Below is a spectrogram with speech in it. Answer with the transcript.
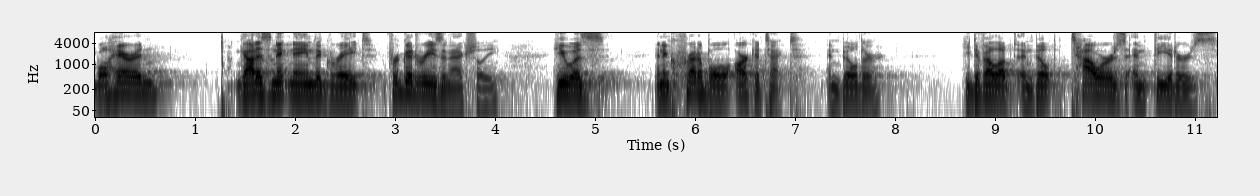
Well, Herod got his nickname the Great for good reason, actually. He was an incredible architect and builder. He developed and built towers and theaters.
